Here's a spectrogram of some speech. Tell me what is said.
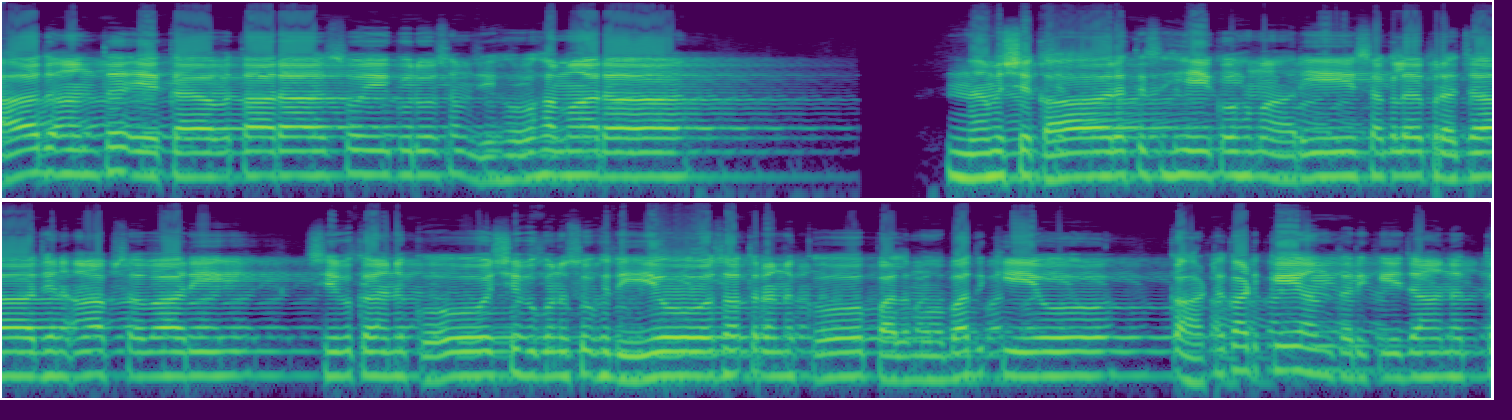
ਆਦ ਅੰਤ ਏਕ ਅਵਤਾਰ, ਸੋਈ ਗੁਰੂ ਸਮਝਿਓ ਹਮਾਰਾ। ਨਮਸਕਾਰ ਤਿਸ ਹੀ ਕੋ ਹਮਾਰੀ, ਸਗਲ ਪ੍ਰਜਾ ਜਿਨ ਆਪ ਸਵਾਰੀ। ਸ਼ਿਵ ਕਨ ਕੋ ਸ਼ਿਵ ਗੁਣ ਸੁਖ ਦਿਓ, ਸਤਰਨ ਕੋ ਪਲ ਮੋ ਬਦ ਕੀਓ। ਘਾਟ ਘਟ ਕੇ ਅੰਤਰ ਕੀ ਜਾਣਤ,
